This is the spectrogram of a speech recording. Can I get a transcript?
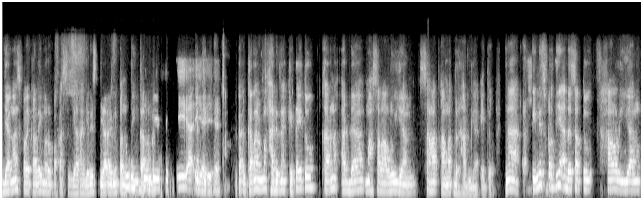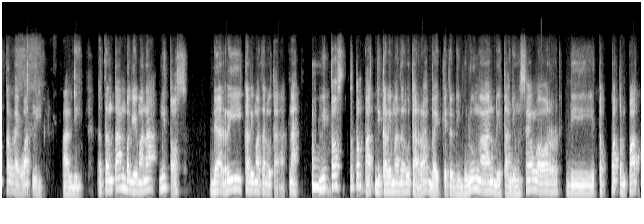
Jangan sekali-kali merupakan sejarah. Jadi sejarah ini penting karena iya iya iya. Karena memang hadirnya kita itu karena ada masa lalu yang sangat amat berharga itu. Nah, ini sepertinya ada satu hal yang terlewat nih, Aldi, tentang bagaimana mitos dari Kalimantan Utara. Nah. Mitos setempat di Kalimantan Utara, baik itu di Bulungan, di Tanjung Selor, di tempat-tempat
